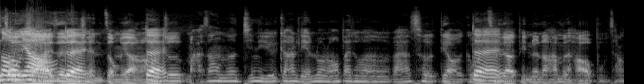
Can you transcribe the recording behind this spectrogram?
重要，还是人权重要。然后就马上那经理就跟他联络，然后拜托他们把他撤掉，给我撤掉评论，然后他们好好补偿。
